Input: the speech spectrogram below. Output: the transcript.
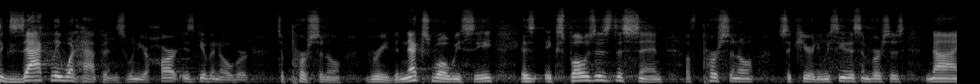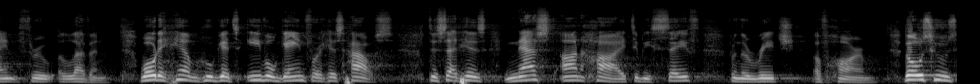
It's exactly what happens when your heart is given over to personal greed. The next woe we see is exposes the sin of personal security. We see this in verses 9 through 11. Woe to him who gets evil gain for his house to set his nest on high to be safe from the reach of harm. Those whose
